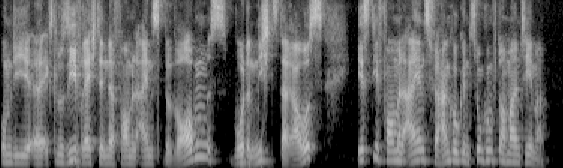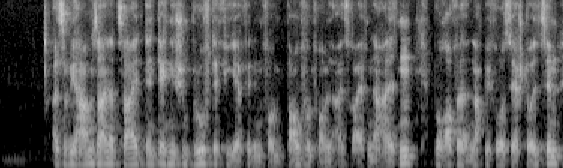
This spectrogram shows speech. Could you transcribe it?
um die äh, Exklusivrechte in der Formel 1 beworben. Es wurde nichts daraus. Ist die Formel 1 für Hankook in Zukunft nochmal ein Thema? Also wir haben seinerzeit den technischen Proof der FIA für den Bau von Formel 1 Reifen erhalten, worauf wir nach wie vor sehr stolz sind.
